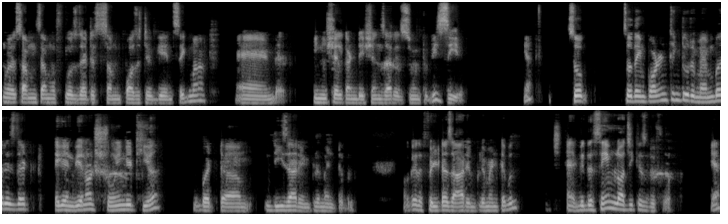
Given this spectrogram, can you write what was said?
well, some some of course that is some positive gain sigma and initial conditions are assumed to be zero yeah so so the important thing to remember is that again we are not showing it here but um, these are implementable okay the filters are implementable and with the same logic as before yeah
